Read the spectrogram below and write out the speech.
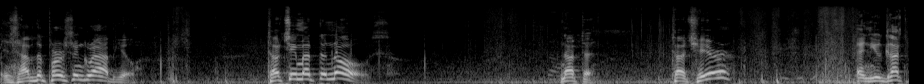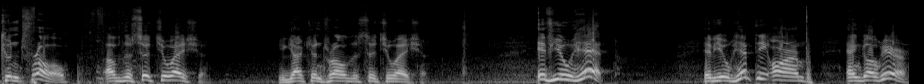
is have the person grab you, touch him at the nose. Nothing. Touch here, and you got control of the situation. You got control of the situation. If you hit, if you hit the arm and go here,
